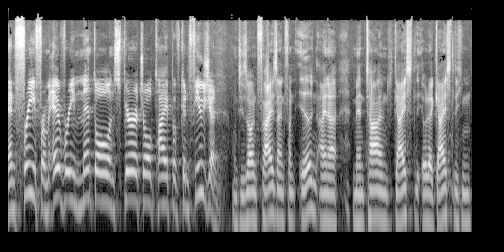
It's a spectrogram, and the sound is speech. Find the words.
And free from every mental and spiritual type of confusion. Und die sollen frei sein von irgendeiner mentalen geistli oder geistlichen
